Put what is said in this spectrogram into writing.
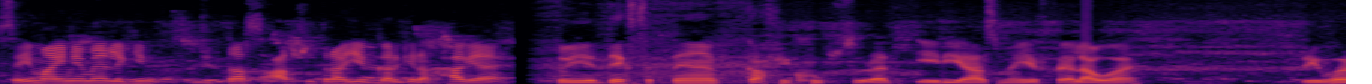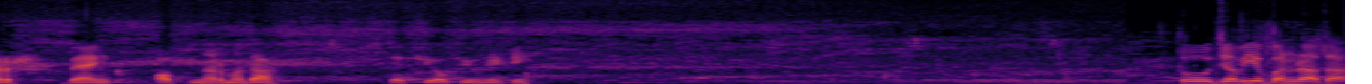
सही मायने में, लेकिन जितना साफ़ सुथरा ये करके रखा गया है तो ये देख सकते हैं काफ़ी खूबसूरत एरियाज़ में ये फैला हुआ है। River bank of Narmada statue of unity तो जब ये बन रहा था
